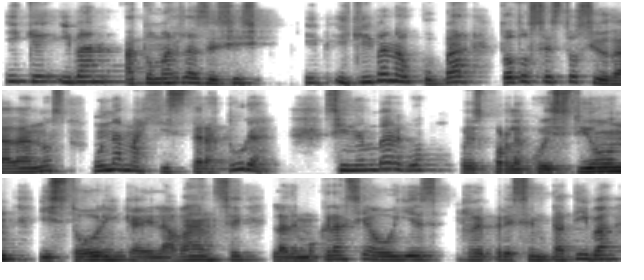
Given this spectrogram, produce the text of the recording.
y que iban a tomar las decisiones y, que iban a ocupar todos estos ciudadanos una magistratura. Sin embargo, pues por la cuestión histórica, el avance, la democracia hoy es representativa,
